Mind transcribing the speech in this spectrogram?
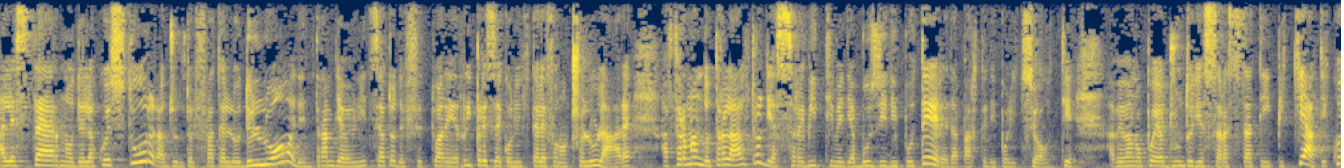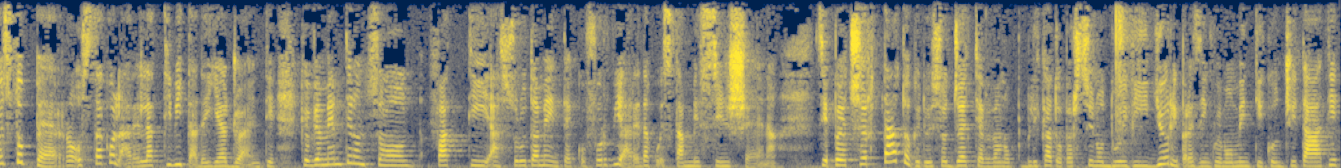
All'esterno della questura era giunto il fratello dell'uomo ed entrambi avevano iniziato ad effettuare il riprese con il telefono cellulare, affermando tra l'altro di essere vittime di abusi di potere da parte di poliziotti. Avevano poi aggiunto di essere stati picchiati, questo per ostacolare l'attività degli agenti, che ovviamente non sono fatti assolutamente ecco, fuorviare da questa messa in scena. Si è poi accertato che due soggetti avevano pubblicato persino due video ripresi in quei momenti concitati,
